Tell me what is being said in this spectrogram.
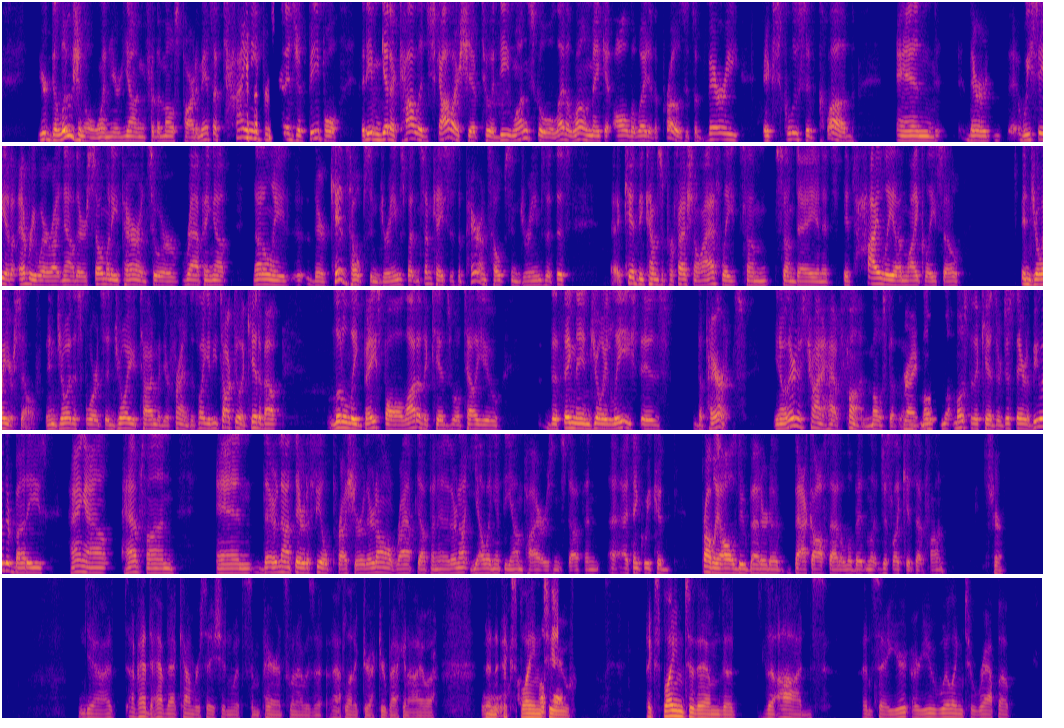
you're delusional when you're young for the most part. I mean, it's a tiny percentage of people that even get a college scholarship to a D1 school, let alone make it all the way to the pros. It's a very exclusive club. And there we see it everywhere right now. There are so many parents who are wrapping up not only their kids' hopes and dreams, but in some cases the parents' hopes and dreams that this uh, kid becomes a professional athlete some someday, and it's it's highly unlikely. So enjoy yourself, enjoy the sports, enjoy your time with your friends. It's like if you talk to a kid about little league baseball, a lot of the kids will tell you the thing they enjoy least is the parents. You know, they're just trying to have fun. Most of them, right? Most, most of the kids are just there to be with their buddies, hang out, have fun, and they're not there to feel pressure. They're not all wrapped up in it. They're not yelling at the umpires and stuff. And I think we could probably all do better to back off that a little bit and let, just let kids have fun. Sure. Yeah, I've, I've had to have that conversation with some parents when I was an athletic director back in Iowa, and Ooh, explain okay. to explain to them the the odds, and say, "You're are you willing to wrap up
